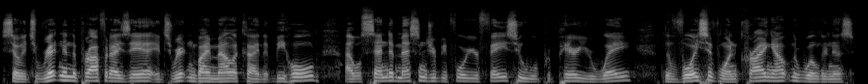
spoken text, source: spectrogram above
So it's written in the prophet Isaiah, it's written by Malachi that, Behold, I will send a messenger before your face who will prepare your way, the voice of one crying out in the wilderness,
